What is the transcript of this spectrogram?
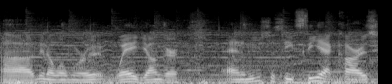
uh, you know when we were way younger and we used to see Fiat cars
